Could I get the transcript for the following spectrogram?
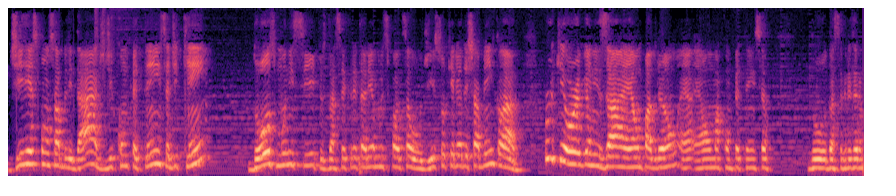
de responsabilidade, de competência de quem? Dos municípios, da Secretaria Municipal de Saúde. Isso eu queria deixar bem claro. Porque organizar é um padrão, é, é uma competência do, da Secretaria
